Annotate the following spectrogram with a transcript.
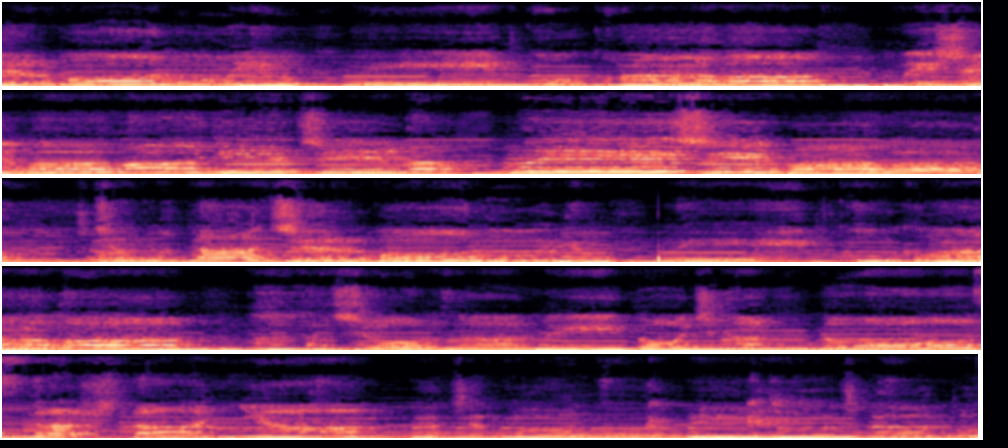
червоною нитку клала, дівчина, вишивала. Чорну червоною нитку а та чорна ниточка до страждання. а червона ниточка то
